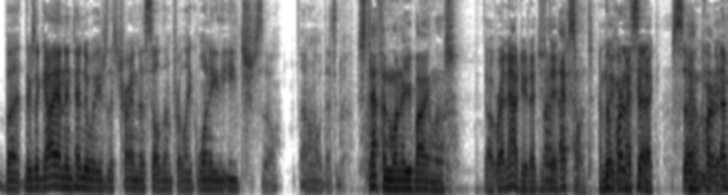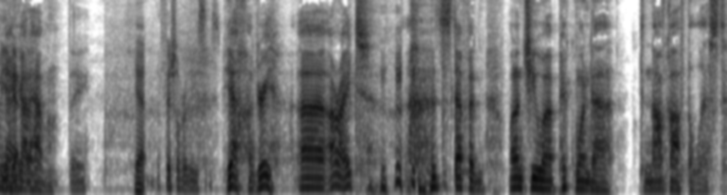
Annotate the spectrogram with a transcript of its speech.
But there's a guy on Nintendo Age that's trying to sell them for like 180 each. So I don't know what that's about. Stefan, when are you buying those? Oh, right now, dude. I just Uh, did. excellent. I'm They're part of my the set. So yeah, part of, I mean, yeah, you you gotta, gotta have them. they Yeah. official releases. Yeah, agree. Uh, all right, Stefan, why don't you uh, pick one to to knock off the list?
